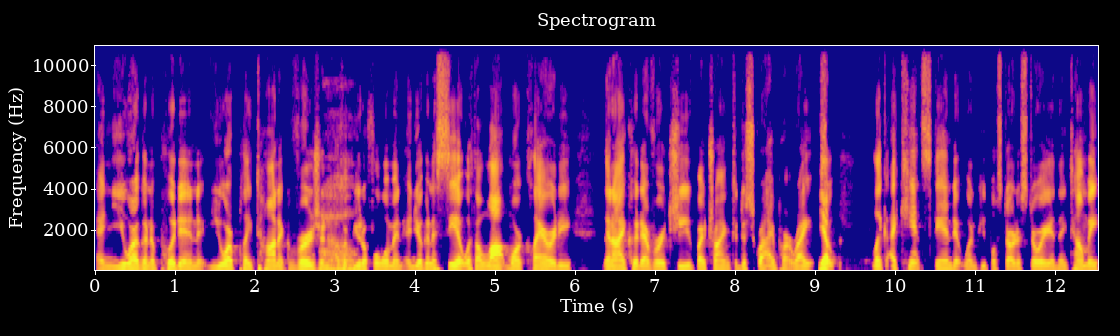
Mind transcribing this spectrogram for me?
And you are going to put in your platonic version wow. of a beautiful woman. And you're going to see it with a lot more clarity than I could ever achieve by trying to describe her, right? Yep. So, like, I can't stand it when people start a story and they tell me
